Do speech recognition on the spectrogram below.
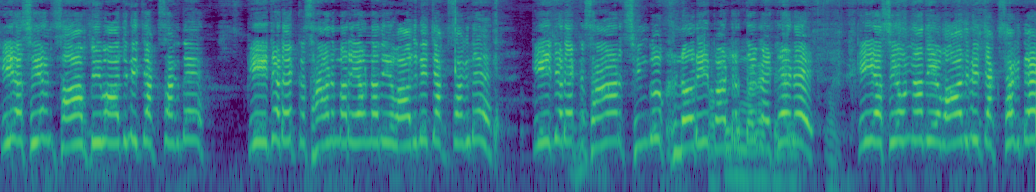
ਕੀ ਅਸੀਂ ਇਨਸਾਫ ਦੀ ਆਵਾਜ਼ ਨਹੀਂ ਚੱਕ ਸਕਦੇ? ਕੀ ਜਿਹੜੇ ਕਿਸਾਨ ਮਰੇ ਉਹਨਾਂ ਦੀ ਆਵਾਜ਼ ਨਹੀਂ ਚੱਕ ਸਕਦੇ? ਕੀ ਜਿਹੜੇ ਕਿਸਾਨ ਸਿੰਘੂ ਖੰਡੋਰੀ ਬਾਰਡਰ ਤੇ ਬੈਠੇ ਨੇ ਕੀ ਅਸੀਂ ਉਹਨਾਂ ਦੀ ਆਵਾਜ਼ ਨਹੀਂ ਚੱਕ ਸਕਦੇ?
